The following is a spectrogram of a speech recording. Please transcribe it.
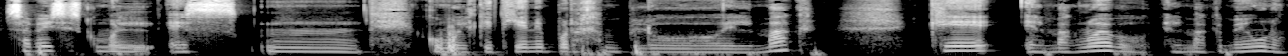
sabéis, es como el, es, mm, como el que tiene, por ejemplo, el Mac, que el Mac nuevo, el Mac M1,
